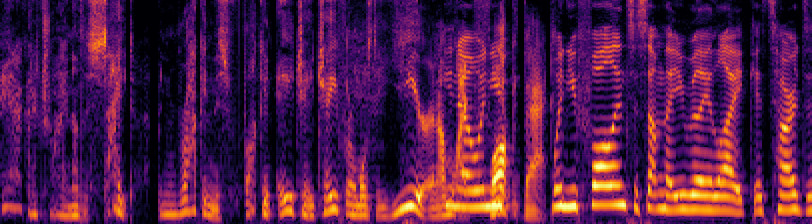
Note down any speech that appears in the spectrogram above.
Man, I gotta try another site. I've been rocking this fucking HHA for almost a year, and I'm You know, like, when you- fuck that. When you fall into something that you really like, it's hard to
